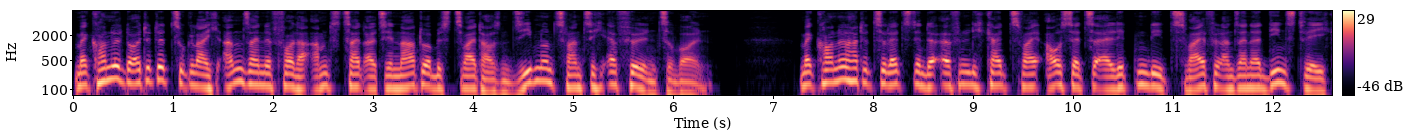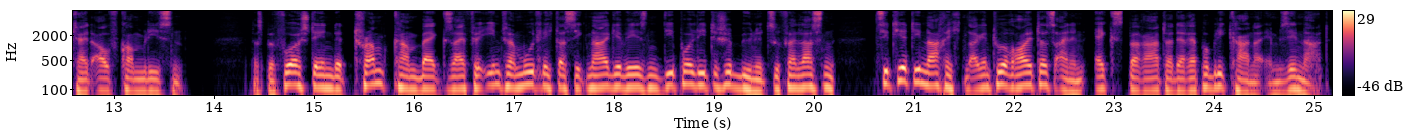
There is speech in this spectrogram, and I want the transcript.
McConnell deutete zugleich an, seine volle Amtszeit als Senator bis 2027 erfüllen zu wollen. McConnell hatte zuletzt in der Öffentlichkeit zwei Aussätze erlitten, die Zweifel an seiner Dienstfähigkeit aufkommen ließen. Das bevorstehende Trump-Comeback sei für ihn vermutlich das Signal gewesen, die politische Bühne zu verlassen, zitiert die Nachrichtenagentur Reuters einen Ex-Berater der Republikaner im Senat.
